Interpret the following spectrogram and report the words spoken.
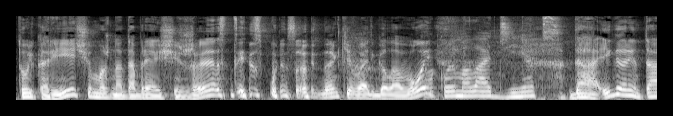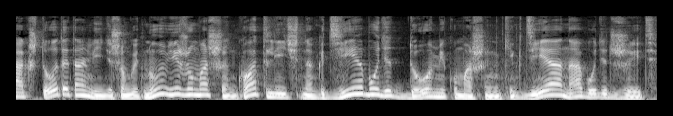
только речью, можно одобряющие жесты использовать, да, кивать головой. Какой молодец. Да, и говорим, так, что ты там видишь? Он говорит, ну, вижу машинку, отлично. Где будет домик у машинки? Где она будет жить?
